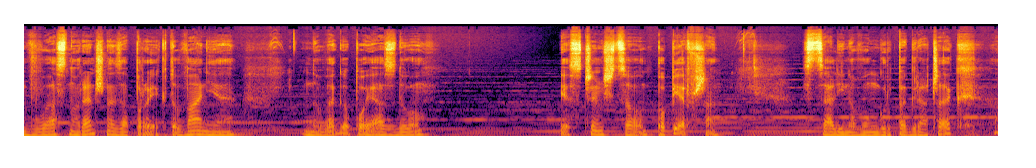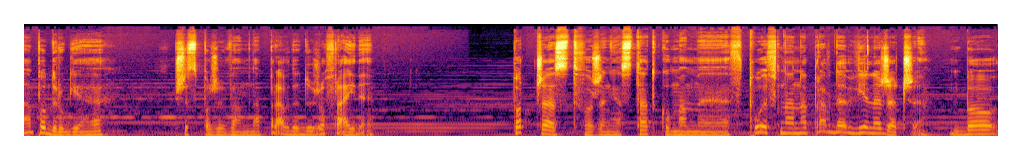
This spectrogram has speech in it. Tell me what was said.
własnoręczne zaprojektowanie nowego pojazdu jest czymś, co po pierwsze scali nową grupę graczek, a po drugie przysporzy wam naprawdę dużo frajdy. Podczas tworzenia statku mamy wpływ na naprawdę wiele rzeczy, bo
